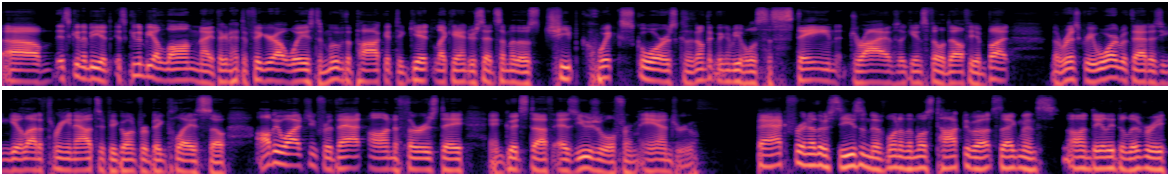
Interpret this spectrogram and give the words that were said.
um, it's going to be a, it's going to be a long night. They're going to have to figure out ways to move the pocket to get, like Andrew said, some of those cheap, quick scores because I don't think they're going to be able to sustain drives against Philadelphia, but. The risk reward with that is you can get a lot of three and outs if you're going for a big play. So I'll be watching for that on Thursday and good stuff as usual from Andrew. Back for another season of one of the most talked about segments on Daily Delivery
